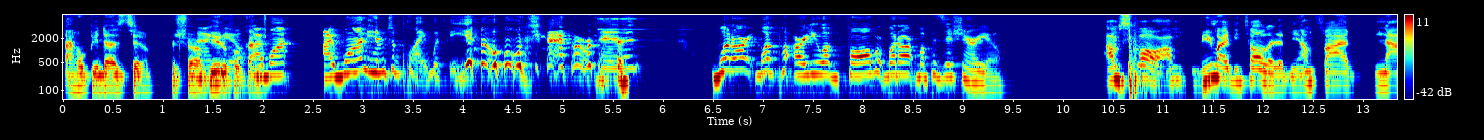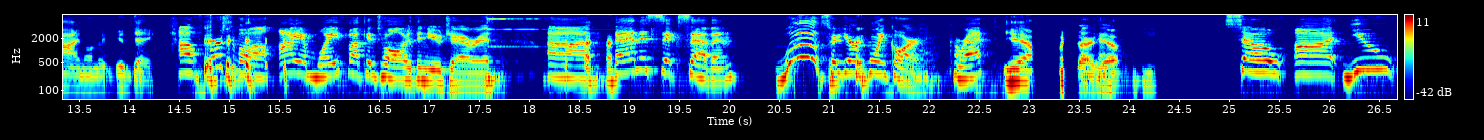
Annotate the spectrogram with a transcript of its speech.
I hope he does too, for sure. thank Beautiful you. i want i want him to play with you jared what are what are you a forward what are what position are you I'm small. I'm. You might be taller than me. I'm five nine on a good day. Oh, first of all, I am way fucking taller than you, Jared. Uh, ben is six seven. Woo! So you're a point guard, correct? Yeah, I'm a point guard. Okay. Yep. So uh you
